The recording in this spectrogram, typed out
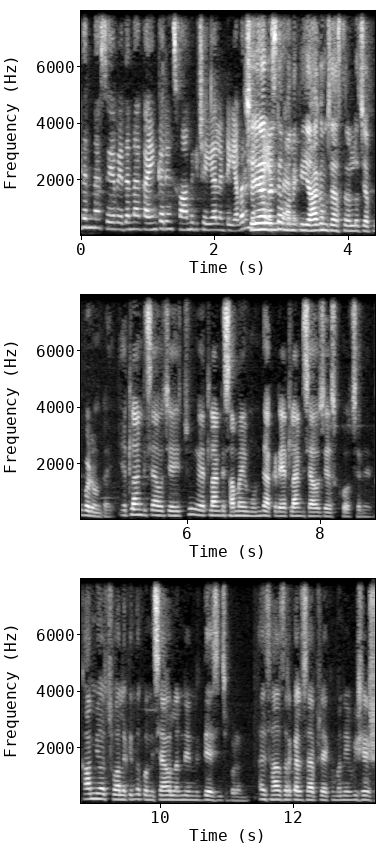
ఏదన్నా సేవ ఏదన్నా కైంకర్యం స్వామికి చేయాలంటే ఎవరు చేయాలంటే? మనకి యాగం శాస్త్రాల్లో చెప్పబడి ఉంటాయి ఎట్లాంటి సేవ చేయొచ్చు ఎట్లాంటి సమయం ఉంది అక్కడ ఎట్లాంటి సేవ చేసుకోవచ్చు అనేది కామ్యోత్సవాల కింద కొన్ని సేవలన్నీ నిర్దేశించబడి ఉంది అది సహస్ర కలశాభిషేకం అని విశేష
